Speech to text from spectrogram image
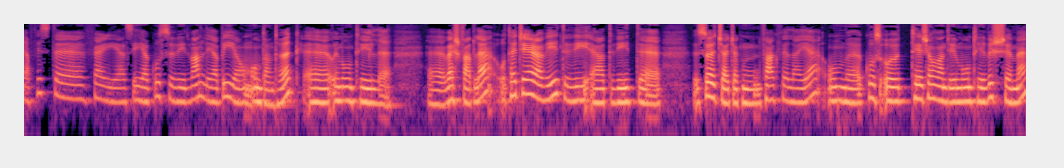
Ja, først eh, færdig jeg sier hvordan vi vanlige bia om undantøk, uh, og imot til uh, verskfadle, og det gjør vi vi at vi uh, søkja jøkken fagfelleie om gos, og til sjøvende i mån til virksomme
